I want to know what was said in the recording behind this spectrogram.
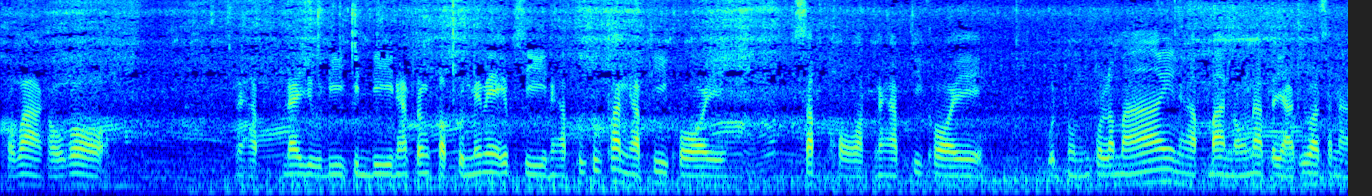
เพราะว่าเขาก็นะครับได้อยู่ดีกินดีนะครับ ต้องขอบคุณแม่ๆ FC นะครับ ทุกๆท่านครับที่คอยsupport นะครับที่คอย อุดหนุนผลไม้นะครับ บ้านน้องนาตยาพิวาสนา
